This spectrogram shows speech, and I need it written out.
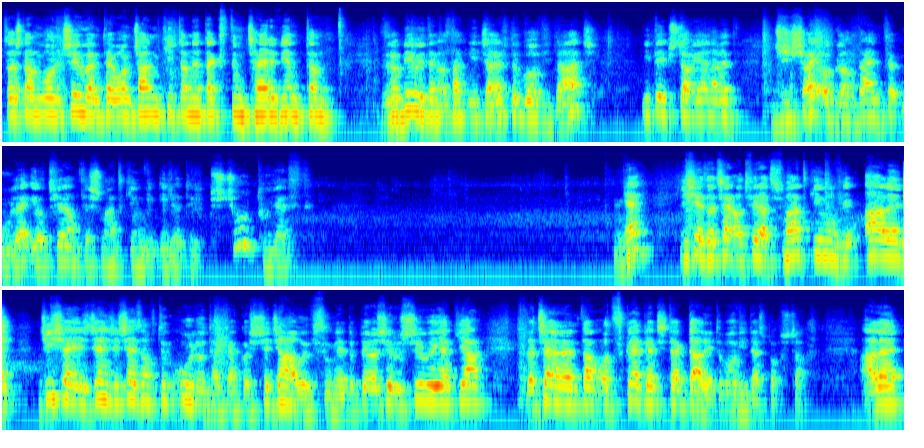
Coś tam łączyłem, te łączanki, to one tak z tym czerwiem to zrobiły ten ostatni czerw, to było widać. I tej pszczoły, ja nawet dzisiaj oglądałem te ule i otwieram te szmatki i mówię, ile tych pszczół tu jest. Nie? Dzisiaj zacząłem otwierać szmatki i mówię, ale dzisiaj jest dzień, że siedzą w tym ulu tak jakoś, siedziały w sumie. Dopiero się ruszyły jak ja zacząłem tam odsklepiać i tak dalej. To było widać po pszczołach. Ale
